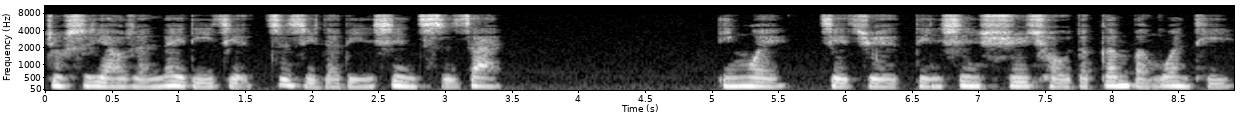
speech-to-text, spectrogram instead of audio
就是要人类理解自己的灵性实在，因为。解决灵性需求的根本问题，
